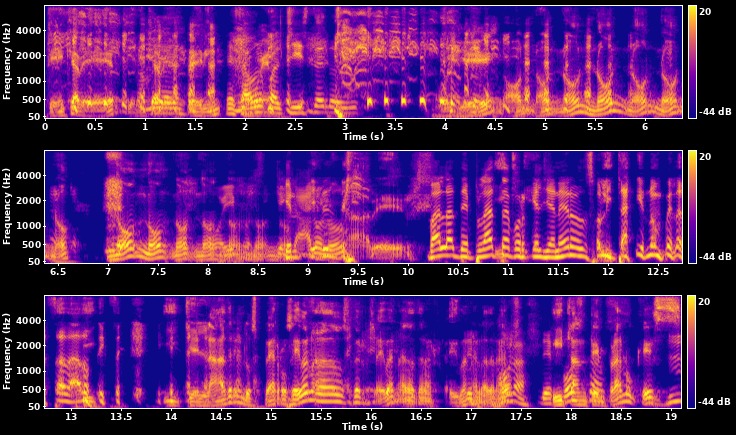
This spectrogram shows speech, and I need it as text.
tiene que haber, tiene que haber, Pedrín. Está bueno el chiste. ¿no? Oye, no, no, no, no, no, no, no. No, no, no, no, Oye, no, pues, no, qué no. raro, ¿no? A ver, Balas de plata porque el llanero solitario no me las ha dado, Y- dice. y que ladren los perros. Ahí van a ladrar los perros, ahí van a ladrar, ahí van a ladrar. De Y tan temprano que es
